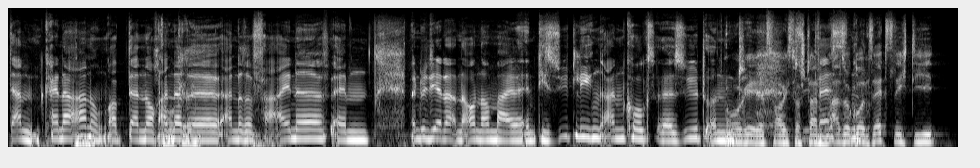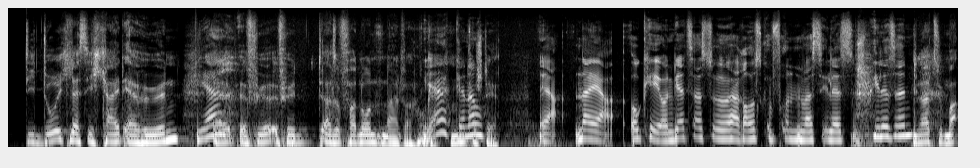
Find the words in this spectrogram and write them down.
dann, keine Ahnung, ob dann noch andere, andere Vereine, ähm, wenn du dir dann auch nochmal die Südligen anguckst oder Süd und. Okay, jetzt habe ich verstanden. Also grundsätzlich die, die Durchlässigkeit erhöhen Ja. äh, für, für, also von unten einfach. Okay, Ja, hm, genau. Verstehe. Ja, naja, okay. Und jetzt hast du herausgefunden, was die letzten Spiele sind. Ja, zumal,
